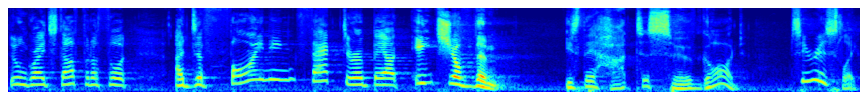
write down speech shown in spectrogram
doing great stuff, but I thought a defining factor about each of them is their heart to serve God. Seriously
